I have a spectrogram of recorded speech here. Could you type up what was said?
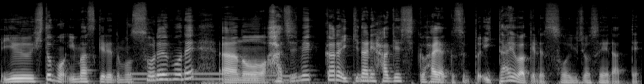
言う人もいますけれども、それもね、あの、初めからいきなり激しく早くすると痛いわけです。そういう女性だって。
